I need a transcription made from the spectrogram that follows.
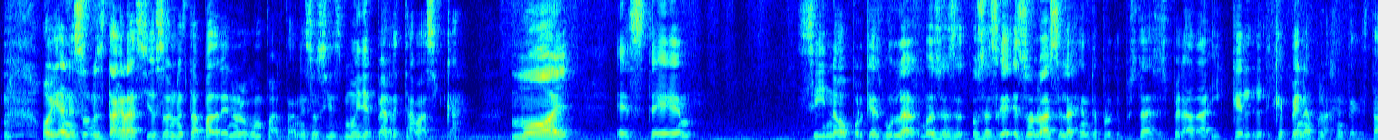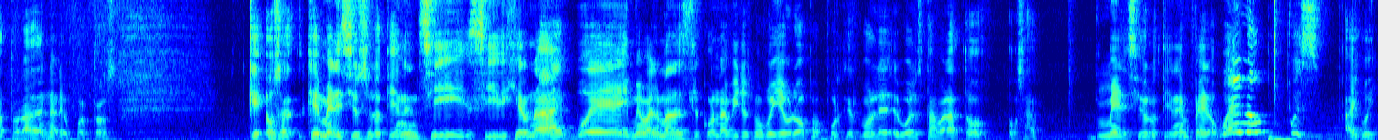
Oigan, eso no está gracioso, no está padre, no lo compartan. Eso sí es muy de perrita básica. Muy. Este. Sí, no, porque es burlar. O sea, eso lo hace la gente porque pues, está desesperada. Y qué, pena por la gente que está atorada en aeropuertos. Que, o sea, qué merecido se lo tienen si, si dijeron, ay, güey, me vale madre el coronavirus, me voy a Europa porque el vuelo, el vuelo está barato. O sea, merecido lo tienen, pero bueno, pues, ay, güey,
